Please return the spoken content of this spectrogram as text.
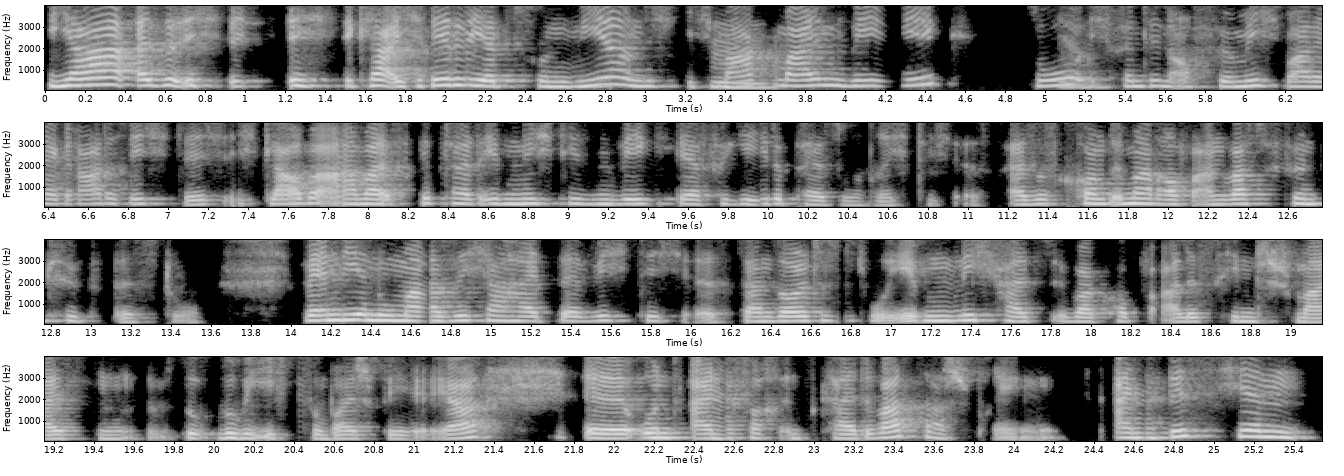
ja, also ich, ich, klar, ich rede jetzt von mir und ich, ich mag mhm. meinen Weg so. Ja. Ich finde ihn auch für mich war der gerade richtig. Ich glaube aber, es gibt halt eben nicht diesen Weg, der für jede Person richtig ist. Also es kommt immer darauf an, was für ein Typ bist du. Wenn dir nun mal Sicherheit sehr wichtig ist, dann solltest du eben nicht Hals über Kopf alles hinschmeißen, so, so wie ich zum Beispiel, ja, äh, und einfach ins kalte Wasser springen. Ein bisschen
